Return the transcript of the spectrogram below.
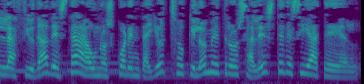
La ciudad está a unos 48 kilómetros al este de Seattle.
